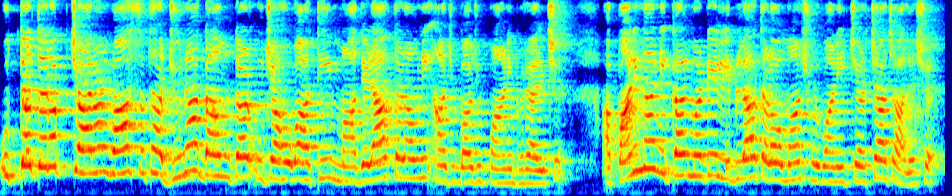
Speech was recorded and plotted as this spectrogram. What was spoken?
ઉત્તર તરફ ચારણવાસ તથા જૂના ગામતળ ઊંચા હોવાથી માદેડા તળાવની આજુબાજુ પાણી ભરાયેલ છે. આ પાણીના નિકાલ માટે લીબલા તળાવમાં છોડવાની ચર્ચા ચાલે છે.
